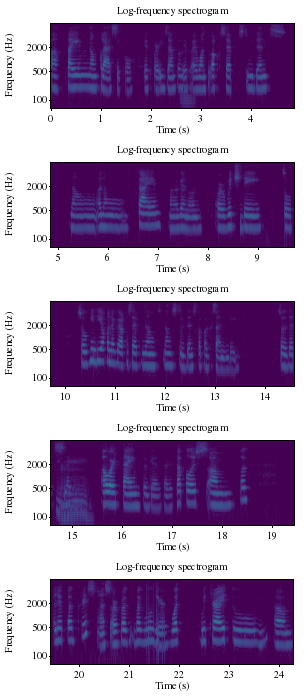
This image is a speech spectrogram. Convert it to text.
ah, time ng klase ko. Like for example, if Mm. I want to accept students ng anong time, mga ganon, or which day. So so hindi ako nag-accept ng ng students kapag Sunday. So that's like Mm. our time together. Tapos, um, pag, wala, pag Christmas or pag, pag New Year, what we try to um,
